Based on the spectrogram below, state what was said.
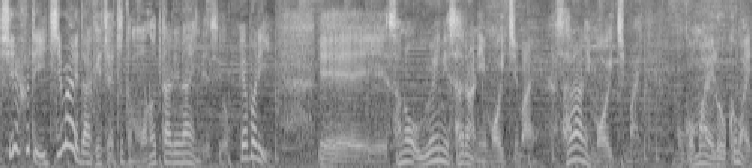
CF って1枚だけじゃちょっと物足りないんですよ。やっぱり、えー、その上にさらにもう1枚さらにもう1枚5枚6枚。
